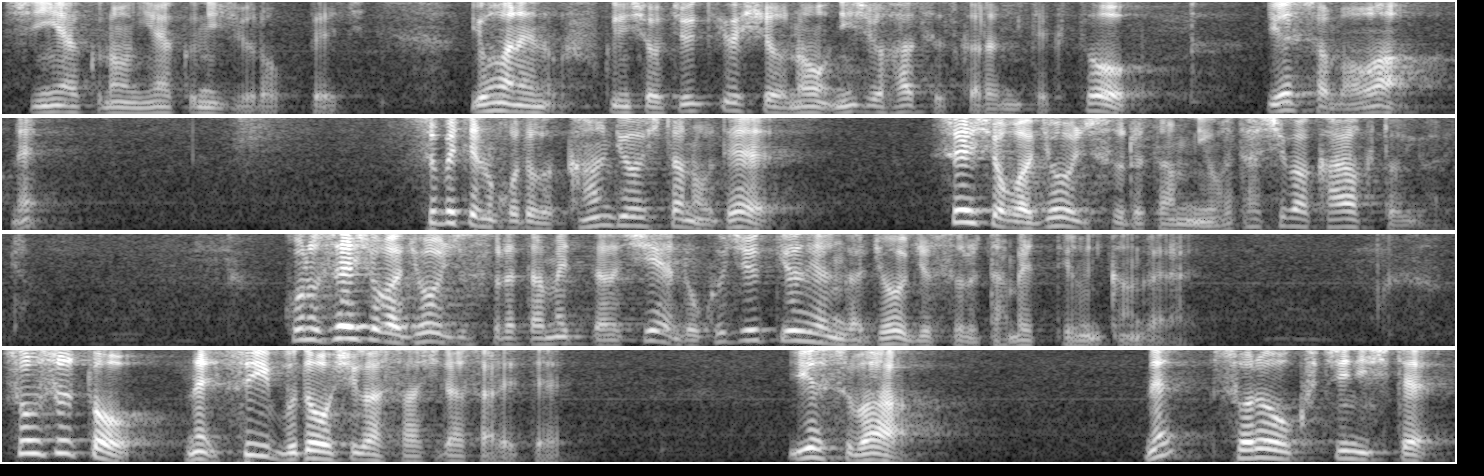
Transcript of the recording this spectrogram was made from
新約の226ページ。ヨハネの福音書19章の28節から見ていくとイエス様はね全てのことが完了したので聖書が成就するために私は乾くと言われた。この聖書が成就するためってのは支援69編が成就するためっていうふうに考えられる。そうするとね水ぶどう酒が差し出されてイエスはねそれを口にして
